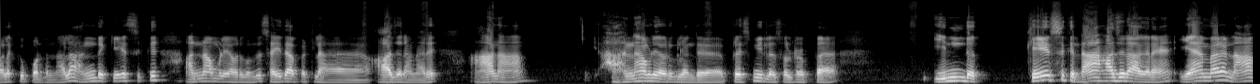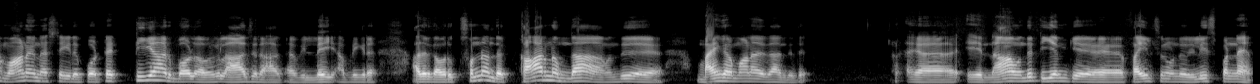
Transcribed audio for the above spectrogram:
வழக்கு போட்டதுனால அந்த கேஸுக்கு அண்ணாமலை அவர்கள் வந்து சைதாப்பேட்டில் ஆஜரானார். ஆனால் அண்ணாமலை அவர்கள் அந்த ப்ரெஸ் மீட்டில் சொல்கிறப்ப இந்த கேஸுக்கு நான் ஆஜராகிறேன். என் மேலே நான் மான நஷ்டஈடு போட்ட டிஆர் பாலு அவர்கள் ஆஜராகவில்லை அப்படிங்கிற அதற்கு அவருக்கு சொன்ன அந்த காரணம் தான் வந்து பயங்கரமான இதாக இருந்தது. நான் வந்து டிஎம்கே ஃபைல்ஸ்னு ஒன்று ரிலீஸ் பண்ணேன்.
